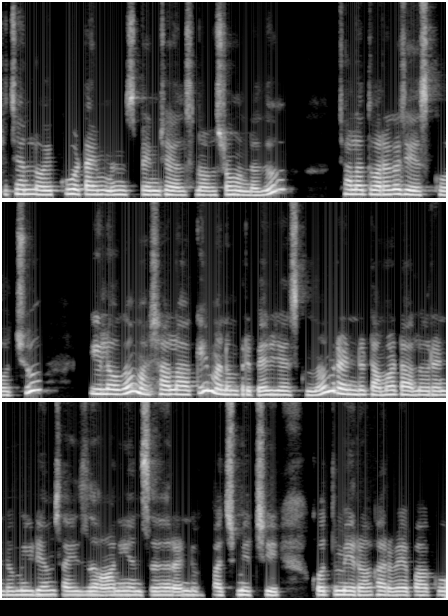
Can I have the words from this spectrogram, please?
కిచెన్‌లో ఎక్కువ టైమ్ స్పెండ్ చేయాల్సిన అవసరం ఉండదు. చాలా త్వరగా చేసుకోవచ్చు. ఈలోగా మసాలాకి మనం ప్రిపేర్ చేసుకుందాం. రెండు టమాటాలు, రెండు మీడియం సైజ్ ఆనియన్స్, రెండు పచ్చిమిర్చి, కొత్తిమీర, కరివేపాకు,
